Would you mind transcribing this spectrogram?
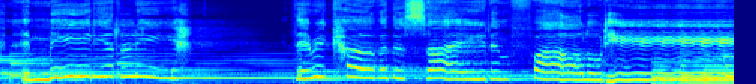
And immediately they recovered their sight and followed him.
